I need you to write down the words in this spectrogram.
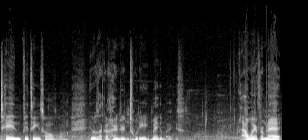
10, 15 songs on. It was like 128 megabytes. I went from that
